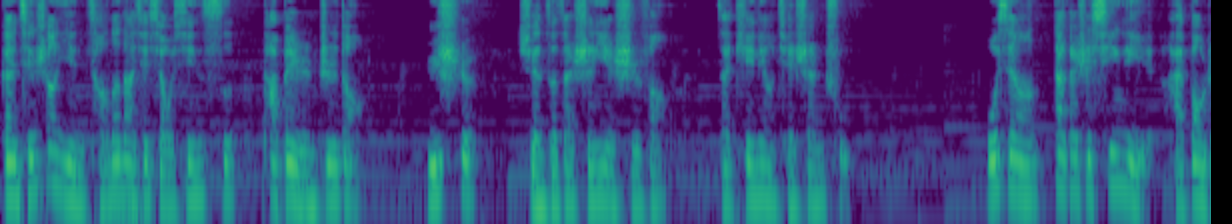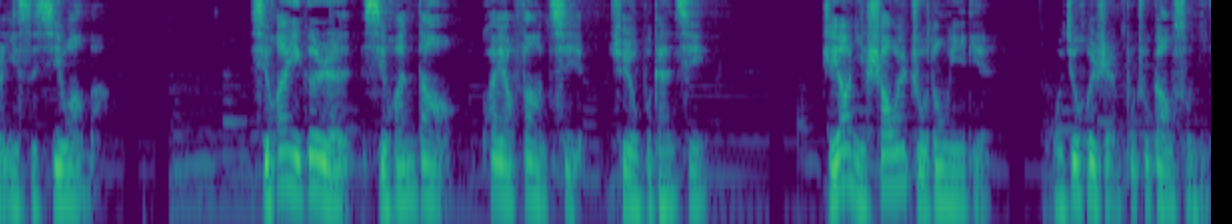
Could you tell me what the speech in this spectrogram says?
感情上隐藏的那些小心思，怕被人知道，于是选择在深夜释放，在天亮前删除。我想，大概是心里还抱着一丝希望吧。喜欢一个人，喜欢到快要放弃，却又不甘心。只要你稍微主动一点，我就会忍不住告诉你，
